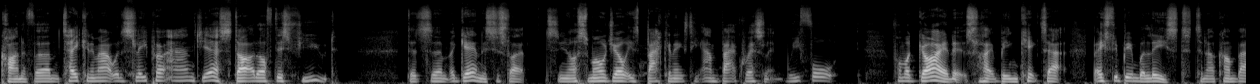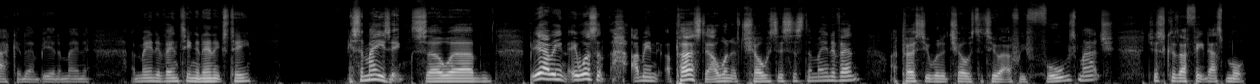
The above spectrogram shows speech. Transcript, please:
kind of um, taking him out with a sleeper, and yeah, started off this feud. That's um, again, it's just like you know, Samoa Joe is back in NXT and back wrestling. We thought from a guy that's like being kicked out, basically being released to now come back and then being a main a main eventing in NXT. It's amazing. So, um, but yeah, I mean, it wasn't. I mean, personally, I wouldn't have chose this as the main event. I personally would have chose the two out of three falls match, just because I think that's more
